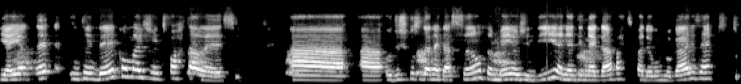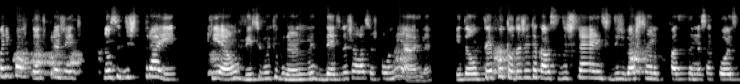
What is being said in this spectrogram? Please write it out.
E aí, é, entender como a gente fortalece a, a, o discurso da negação também, hoje em dia, né, de negar participar de alguns lugares, é super importante para a gente não se distrair, que é um vício muito grande dentro das relações coloniais, né? Então, o tempo todo a gente acaba se distraindo, se desgastando, fazendo essa coisa.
